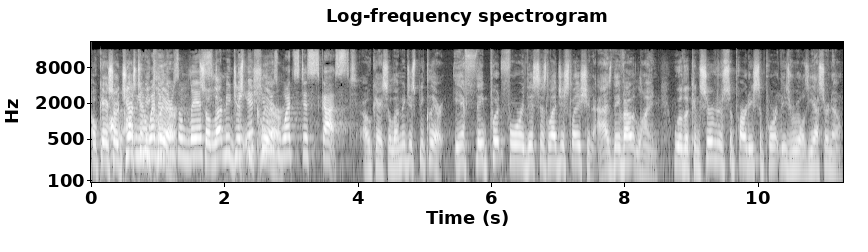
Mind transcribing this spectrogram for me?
Okay, so just to know, be whether clear, there's a list, so let me just be clear. The issue is what's discussed. Okay, so let me just be clear. If they put forward this as legislation, as they've outlined, will the Conservative Party support these rules? Yes or no?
